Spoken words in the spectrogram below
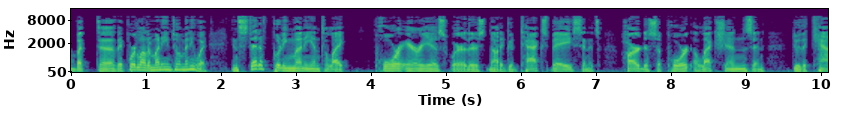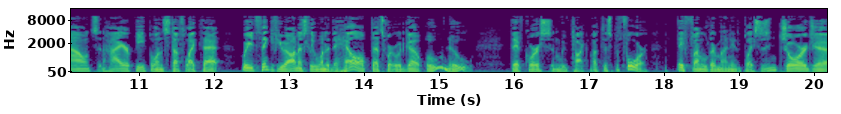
but uh, they poured a lot of money into them anyway. Instead of putting money into like poor areas where there's not a good tax base and it's hard to support elections and do the counts and hire people and stuff like that, where you'd think if you honestly wanted to help, that's where it would go. Oh no. They, of course, and we've talked about this before, they funneled their money to places in Georgia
